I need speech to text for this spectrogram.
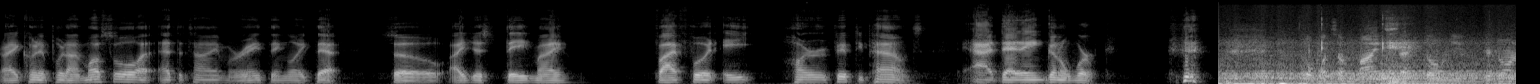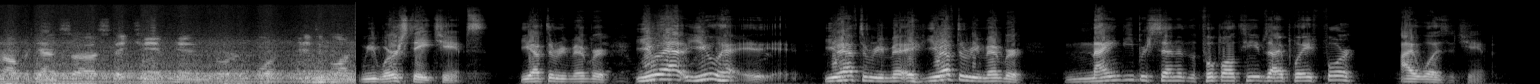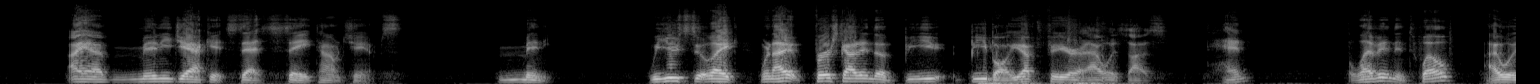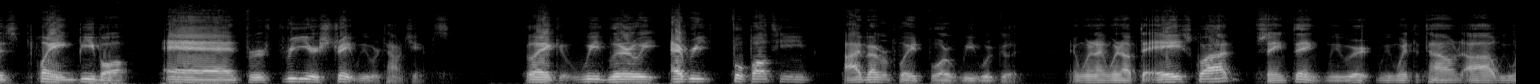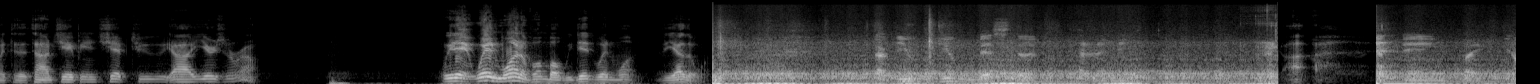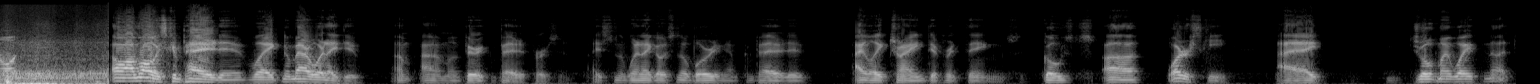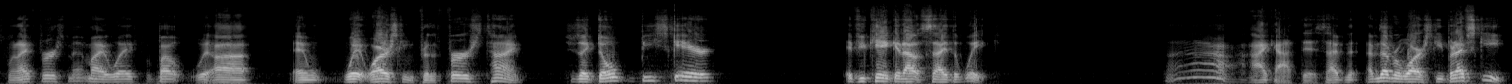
I couldn't put on muscle at the time or anything like that. So I just stayed my five foot eight, 150 pounds. Ah, that ain't gonna work. So what's a mindset going in? You're going up against uh, state champions or, or anything along. we were state champs. You have to remember. You have you ha- you have to remember. You have to remember. Ninety percent of the football teams I played for, I was a champ. I have many jackets that say town champs. Many. We used to like when I first got into b b ball. You have to figure out was I was 10, 11, and twelve. I was playing b ball and for three years straight we were town champs. Like we literally every football team I've ever played for, we were good. And when I went up to A squad, same thing. We were we went to town. Uh, we went to the town championship two uh, years in a row. We didn't win one of them, but we did win one. The other one. Now, do you do you miss the competitive Uh, thing? Like you know, oh, I'm always competitive. Like no matter what I do, I'm I'm a very competitive person. I when I go snowboarding, I'm competitive. I like trying different things. Go uh, water skiing. I drove my wife nuts when I first met my wife about uh and went water skiing for the first time. She's like, "Don't be scared if you can't get outside the wake." Ah, I got this. I've I've never water skied, but I've skied.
